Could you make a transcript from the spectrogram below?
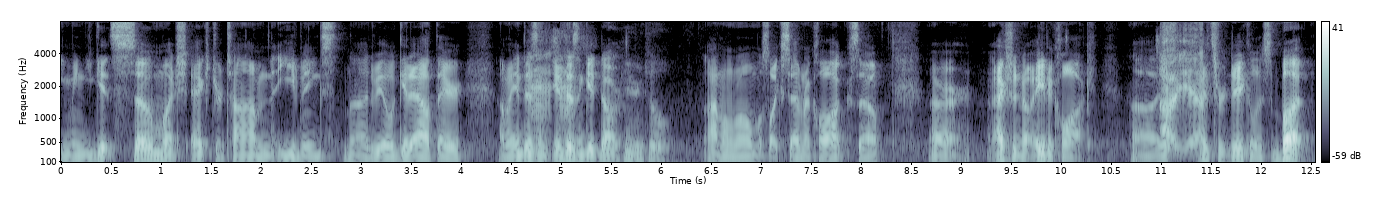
i mean you get so much extra time in the evenings uh, to be able to get out there. I mean it doesn't it doesn't get dark here until i don't know almost like seven o'clock so or actually no eight o'clock. Uh, oh yeah. it's ridiculous. But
